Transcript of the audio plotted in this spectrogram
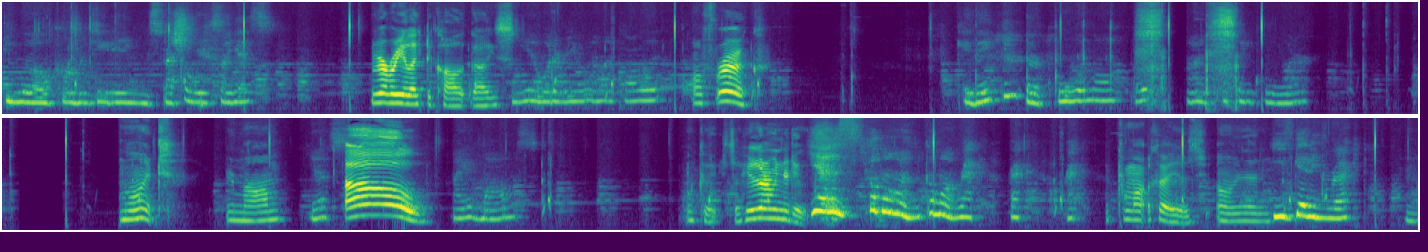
Duo commentating specials, I guess. Whatever you like to call it, guys. Yeah, whatever you want to call it. Oh frick. Okay, they think they're cool and all, but I have something cooler. What? Your mom? Yes, Oh! I have moms. Okay, so here's what I'm gonna do. Yes, come on, come on, wreck, wreck, wreck. Come on, okay. Oh, and then. He's getting wrecked. Hmm.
